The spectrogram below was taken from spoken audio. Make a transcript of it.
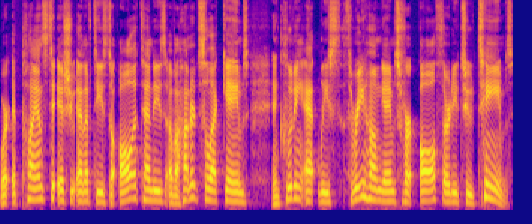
where it plans to issue NFTs to all attendees of 100 select games, including at least three home games for all 32 teams.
